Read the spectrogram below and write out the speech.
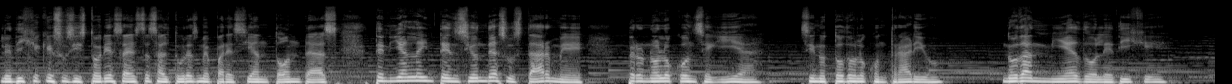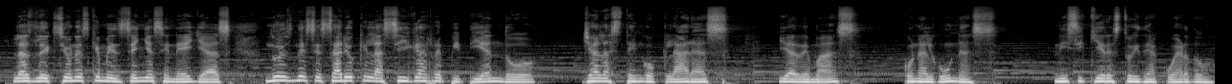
Le dije que sus historias a estas alturas me parecían tontas, tenían la intención de asustarme, pero no lo conseguía, sino todo lo contrario. No dan miedo, le dije. Las lecciones que me enseñas en ellas, no es necesario que las sigas repitiendo, ya las tengo claras, y además, con algunas ni siquiera estoy de acuerdo.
